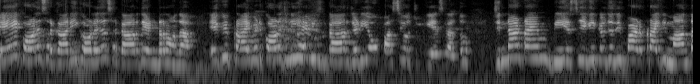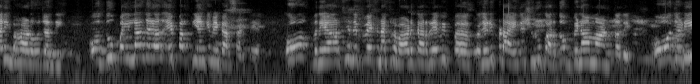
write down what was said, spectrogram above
ਇਹ ਕਾਲਜ ਸਰਕਾਰੀ ਕਾਲਜ ਹੈ ਸਰਕਾਰ ਦੇ ਅੰਡਰ ਆਉਂਦਾ। ਇਹ ਕੋਈ ਪ੍ਰਾਈਵੇਟ ਕਾਲਜ ਨਹੀਂ ਹੈ ਵੀ ਸਰਕਾਰ ਜਿਹੜੀ ਉਹ ਪਾਸੇ ਹੋ ਚੁੱਕੀ ਹੈ ਇਸ ਗੱਲ ਤੋਂ। ਜਿੰਨਾ ਟਾਈਮ ਬੀਐਸਸੀ ਐਗਰੀਕਲਚਰ ਦੀ ਪੜ੍ਹਾਈ ਦੀ ਮਾਨਤਾ ਨਹੀਂ ਬਹਾਲ ਹੋ ਜਾਂਦੀ, ਉਦੋਂ ਪਹਿਲਾਂ ਜਿਹੜਾ ਇਹ ਭਰਤੀਆਂ ਕਿਵੇਂ ਕਰ ਸਕਦੇ ਆ? ਉਹ ਵਿਦਿਆਰਥੀਆਂ ਦੇ ਭਵਿੱਖ ਨਾਲ ਖਿਲਵਾੜ ਕਰ ਰਹੇ ਆ ਵੀ ਪ- ਜਿਹੜੀ ਪੜ੍ਹਾਈ ਤੇ ਸ਼ੁਰੂ ਕਰ ਦੋ ਬਿਨਾ ਮਾਨਤਾ ਦੇ। ਉਹ ਜਿਹੜੀ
